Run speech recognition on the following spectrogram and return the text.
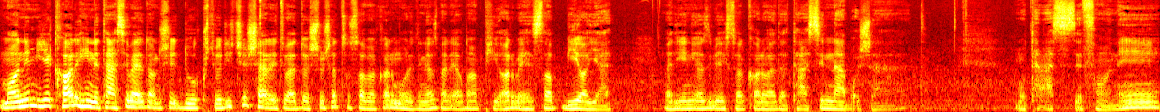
مانع یه کار هینه تحصیل برای دانشجوی دکتری چه شرایطی باید داشته باشد تا سابقه کار مورد نیاز برای اقدام پی آر به حساب بیاید؟ و دیگه نیازی به یک سال کار بعد تحصیل نباشد. متاسفانه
